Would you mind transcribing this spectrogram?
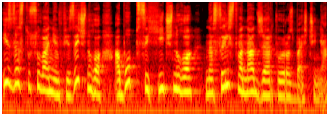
із застосуванням фізичного або психічного насильства над жертвою розбещення.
